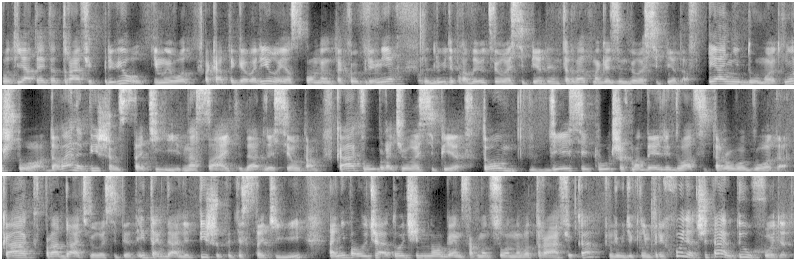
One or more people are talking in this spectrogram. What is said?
Вот я-то этот трафик привел, и мы вот, пока ты говорила, я вспомнил такой пример. Люди продают велосипеды, интернет-магазин велосипедов. И они думают, ну что, давай напишем статьи на сайте да, для SEO, там, как выбрать велосипед, том 10 лучших моделей 22 года, как как продать велосипед и так далее. Пишут эти статьи, они получают очень много информационного трафика, люди к ним приходят, читают и уходят.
